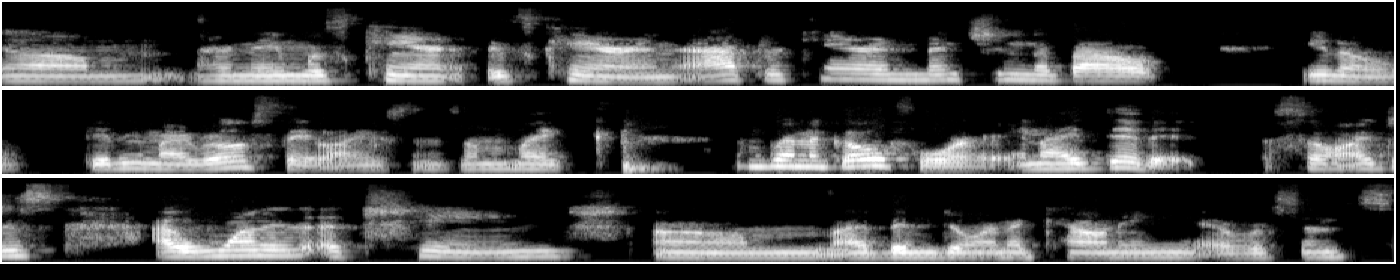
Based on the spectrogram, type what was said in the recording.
um her name was Karen is Karen after Karen mentioned about you know getting my real estate license I'm like I'm gonna go for it and I did it so I just I wanted a change um I've been doing accounting ever since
